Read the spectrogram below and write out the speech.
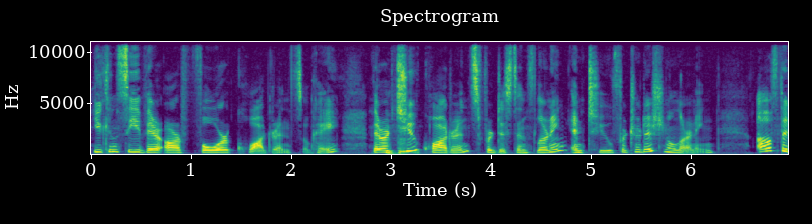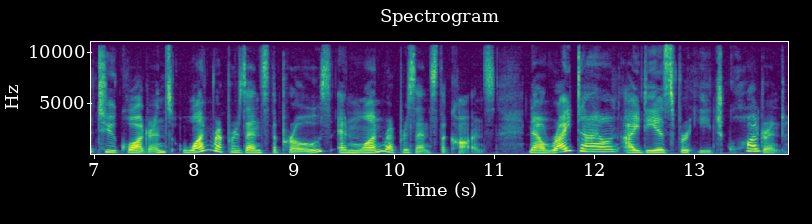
you can see there are four quadrants, okay? There are two mm-hmm. quadrants for distance learning and two for traditional learning. Of the two quadrants, one represents the pros and one represents the cons. Now, write down ideas for each quadrant.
